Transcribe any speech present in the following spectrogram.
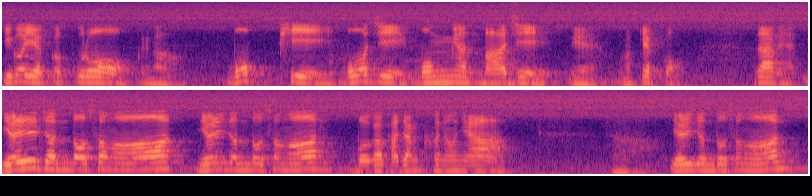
이거에 거꾸로 그러니까 모피, 모지, 목면, 마지 예, 맞겠고 그 다음에 열전도성은 열전도성은 뭐가 가장 크느냐 자, 열전도성은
